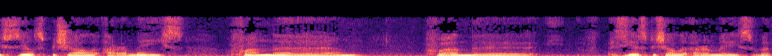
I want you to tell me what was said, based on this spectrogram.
zeer speciale Aramees van, uh, van uh, zeer speciale Aramees, wat,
